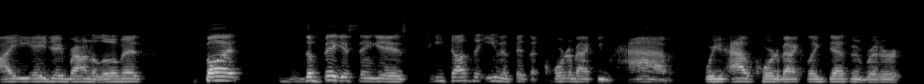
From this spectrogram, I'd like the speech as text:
i.e., AJ Brown a little bit. But the biggest thing is he doesn't even fit the quarterback you have, where you have quarterbacks like Desmond Ridder,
